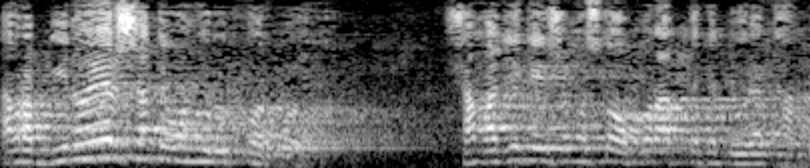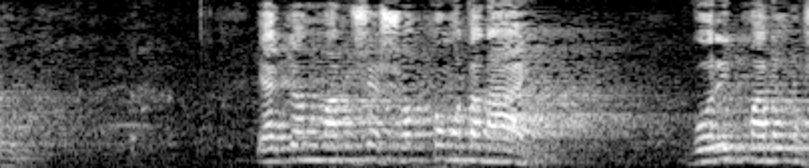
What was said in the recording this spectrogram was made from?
আমরা বিনয়ের সাথে অনুরোধ করব, সামাজিক এই সমস্ত অপরাধ থেকে দূরে থাকুন। একজন মানুষের সক্ষমতা নাই, গরিব মানুষ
